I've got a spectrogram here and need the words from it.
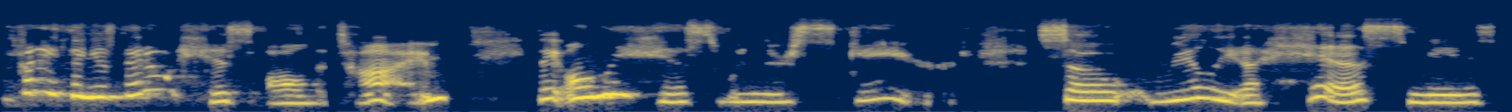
The funny thing is, they don't hiss all the time. They only hiss when they're scared. So, really, a hiss means,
